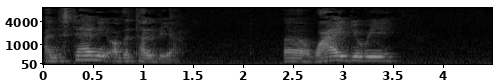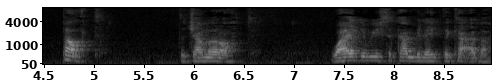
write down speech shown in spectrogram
understanding of the talbiyah? Uh, why do we pelt the jamarat? Why do we circumambulate the Kaaba?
